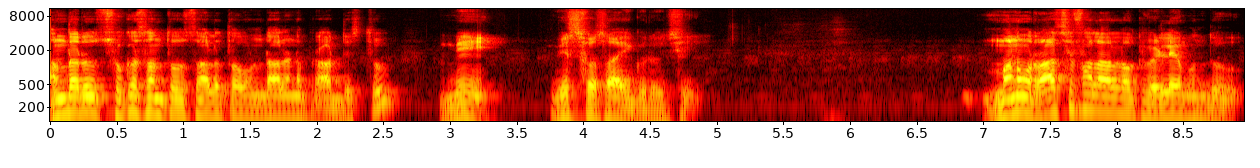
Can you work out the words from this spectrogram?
అందరూ సుఖ సంతోషాలతో ఉండాలని ప్రార్థిస్తూ మీ విశ్వసాయి గురూజీ. మనం రాశి ఫలాల్లోకి వెళ్ళే ముందు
